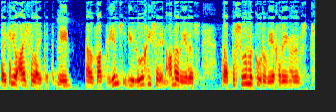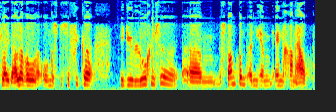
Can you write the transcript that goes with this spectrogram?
they feel isolated mm. en uh, wat weens ideologiese en ander redes uh, persoonlike oorwegings besluit hulle wil om 'n spesifieke ideologiese ehm um, standpunt inneem en gaan help.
